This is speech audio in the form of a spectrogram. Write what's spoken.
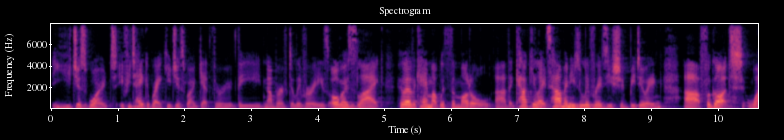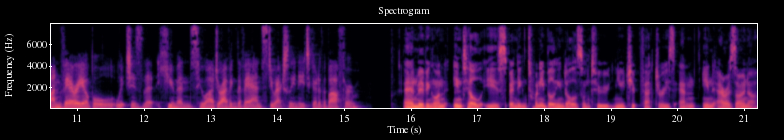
you just won't if you take a break you just won't get through the number of deliveries almost like whoever came up with the model uh, that calculates how many deliveries you should be doing uh, forgot one variable which is that humans who are driving the vans do actually need to go to the bathroom And moving on, Intel is spending $20 billion on two new chip factories in Arizona.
